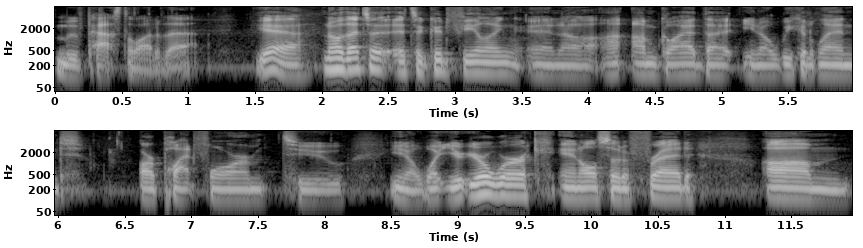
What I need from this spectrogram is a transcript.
move past a lot of that. Yeah, no, that's a it's a good feeling, and uh, I, I'm glad that you know we could lend our platform to you know what your your work and also to Fred. Um,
